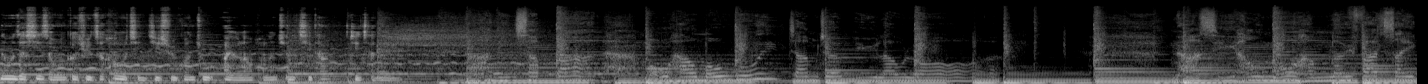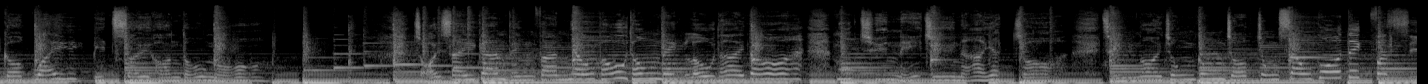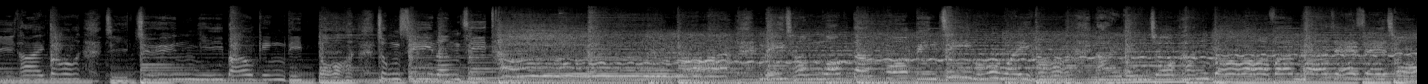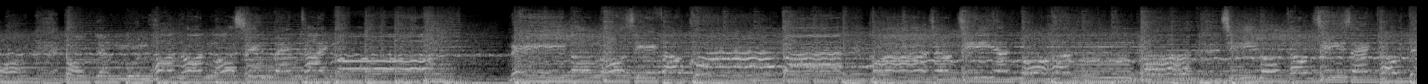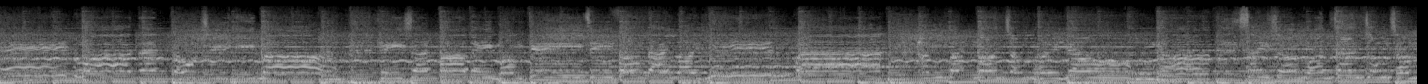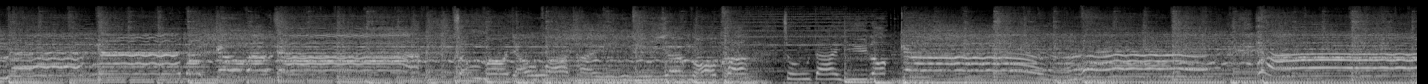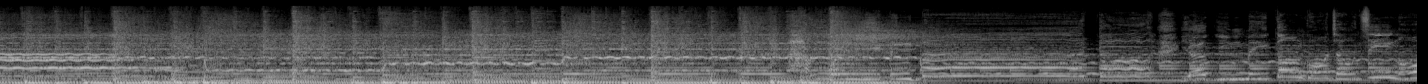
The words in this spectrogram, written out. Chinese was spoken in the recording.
那么在欣赏完歌曲之后，请继续关注爱尔兰华人圈的其他精彩内容。那年十八，母校舞会站着如流罗。那时候我含泪发誓，各位必须看到我。在世间平凡又普那一座？情爱中、工作中受过的忽视太多，自尊已饱经跌堕，纵是能自偷过，未曾获得过，便知我为何大动作很多，犯下这些错，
